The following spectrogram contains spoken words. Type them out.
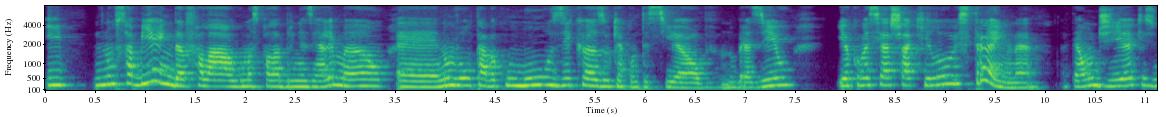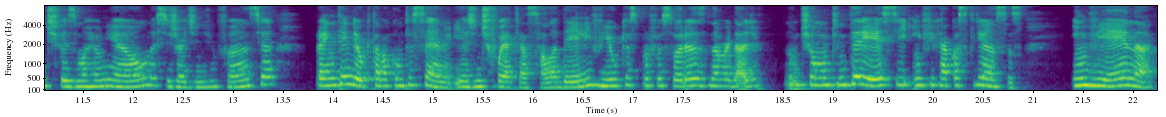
e não sabia ainda falar algumas palavrinhas em alemão, é, não voltava com músicas, o que acontecia, óbvio, no Brasil. E eu comecei a achar aquilo estranho, né? Até um dia que a gente fez uma reunião nesse jardim de infância para entender o que estava acontecendo. E a gente foi até a sala dele e viu que as professoras, na verdade, não tinham muito interesse em ficar com as crianças. Em Viena,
